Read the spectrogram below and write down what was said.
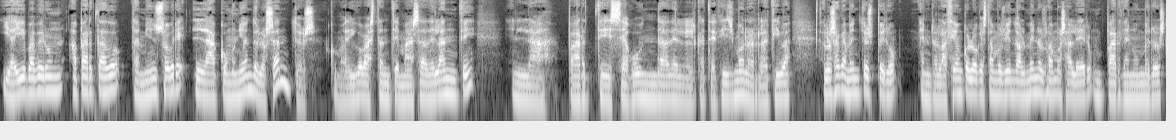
Y ahí va a haber un apartado también sobre la comunión de los santos, como digo bastante más adelante, en la parte segunda del catecismo, la relativa a los sacramentos, pero en relación con lo que estamos viendo, al menos vamos a leer un par de números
